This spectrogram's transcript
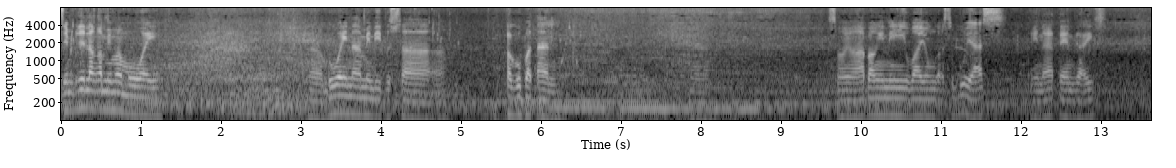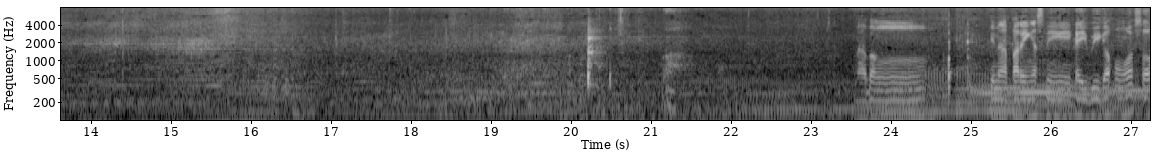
Simple lang kami mamuhay. Uh, buhay namin dito sa kagubatan. Yan. So habang inihiwa yung sibuyas, tayo natin guys. Habang pinaparingas ni kaibigan kong oso.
